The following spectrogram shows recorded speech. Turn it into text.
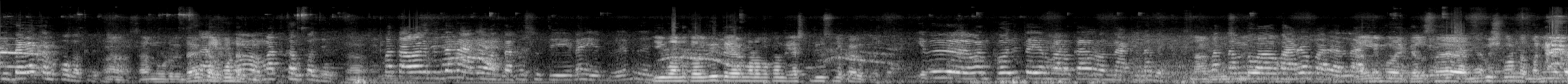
ಇದ್ದಾಗ ಕಲ್ಕೋಬೇಕ್ರಿ. ಸಣ್ಣ ಹುಡುಗರಿದ್ದಾಗ ಕಲ್ಕೊಂಡಿರ್ತಾರೆ. ಮತ್ ಕಲ್ಕೊಂಡೇವಿ ಮತ್ತ ಅವಾಗಿಂದನ ಒಂದು ಒಂದ್ ತಟ್ಟ ಸುತ್ತಿನ ಇದ್ರಿ. ಈ ಒಂದು ಕೌದಿ ತಯಾರು ಮಾಡ್ಬೇಕಂದ್ರೆ ಎಷ್ಟು ದಿವಸ ಬೇಕಾಗುತ್ತೆ? ಇದು ಒಂದು ಕೌದಿ ತಯಾರು ಮಾಡ್ಬೇಕಾದ್ರೆ ಒಂದ್ ನಾಲ್ಕು ದಿನ ಬೇಕು. ಮತ್ತೆ ಮತ್ ನಮ್ದು ಪಾರೆ ಪಾರೆ ಅಲ್ಲ. ಅಲ್ಲಿ ನಿಮ್ಮ ಕೆಲಸ ಮುಗಿಸ್ಕೊಂಡು ಮನೆಯೆಲ್ಲ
